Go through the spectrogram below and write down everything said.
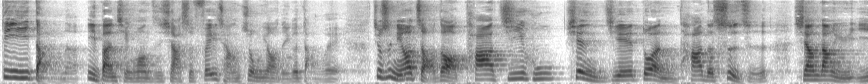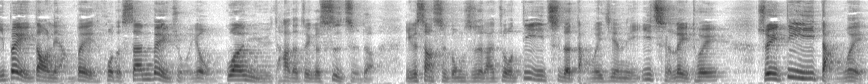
第一档呢，一般情况之下是非常重要的一个档位，就是你要找到它几乎现阶段它的市值相当于一倍到两倍或者三倍左右，关于它的这个市值的一个上市公司来做第一次的档位建立，以此类推。所以第一档位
